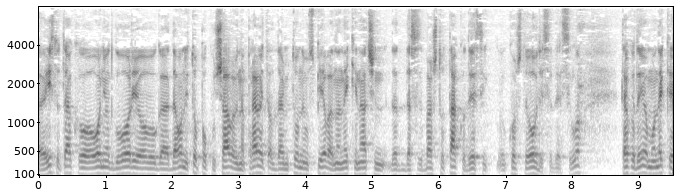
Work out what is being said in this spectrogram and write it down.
e, isto tako on je odgovorio ovoga, da oni to pokušavaju napraviti, ali da im to ne uspijeva na neki način da, da se baš to tako desi kao što je ovdje se desilo. Tako da imamo neke,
